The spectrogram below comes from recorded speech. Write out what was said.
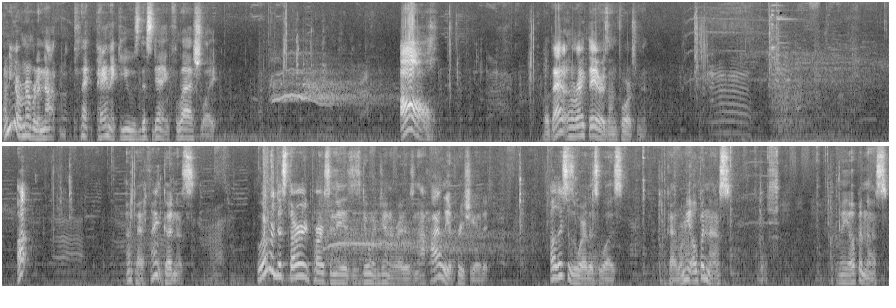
I need to remember to not panic use this dang flashlight. Oh! Well, that uh, right there is unfortunate. Oh! Okay, thank goodness. Whoever this third person is, is doing generators, and I highly appreciate it. Oh, this is where this was. Okay, let me open this. Let me open this.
